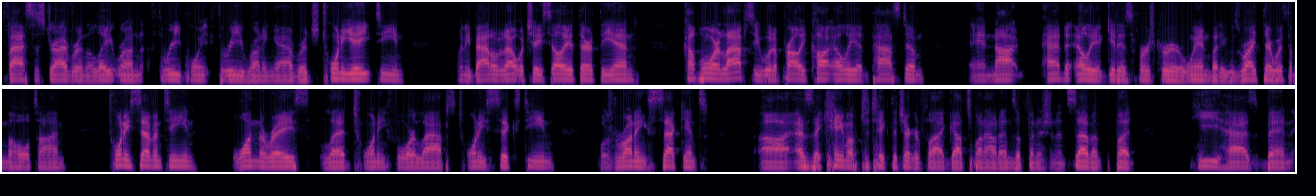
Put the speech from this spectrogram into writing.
fastest driver in the late run, 3.3 running average. 2018, when he battled it out with Chase Elliott there at the end, a couple more laps, he would have probably caught Elliott and passed him and not had Elliott get his first career win, but he was right there with him the whole time. 2017, won the race, led 24 laps. 2016 was running second uh, as they came up to take the checkered flag, got spun out, ends up finishing in seventh. But he has been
